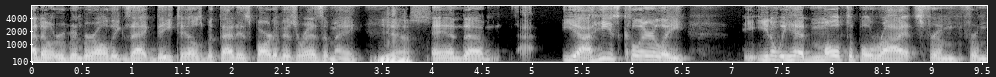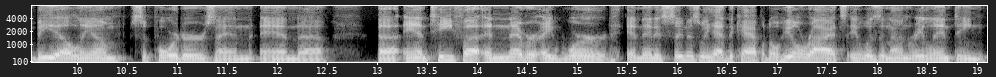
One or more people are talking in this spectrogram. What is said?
I, don't remember all the exact details, but that is part of his resume. Yes. And um, yeah, he's clearly, you know, we had multiple riots from from BLM supporters and and uh, uh, Antifa, and never a word. And then as soon as we had the Capitol Hill riots, it was an unrelenting,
